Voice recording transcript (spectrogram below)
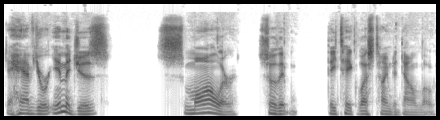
to have your images smaller so that they take less time to download.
